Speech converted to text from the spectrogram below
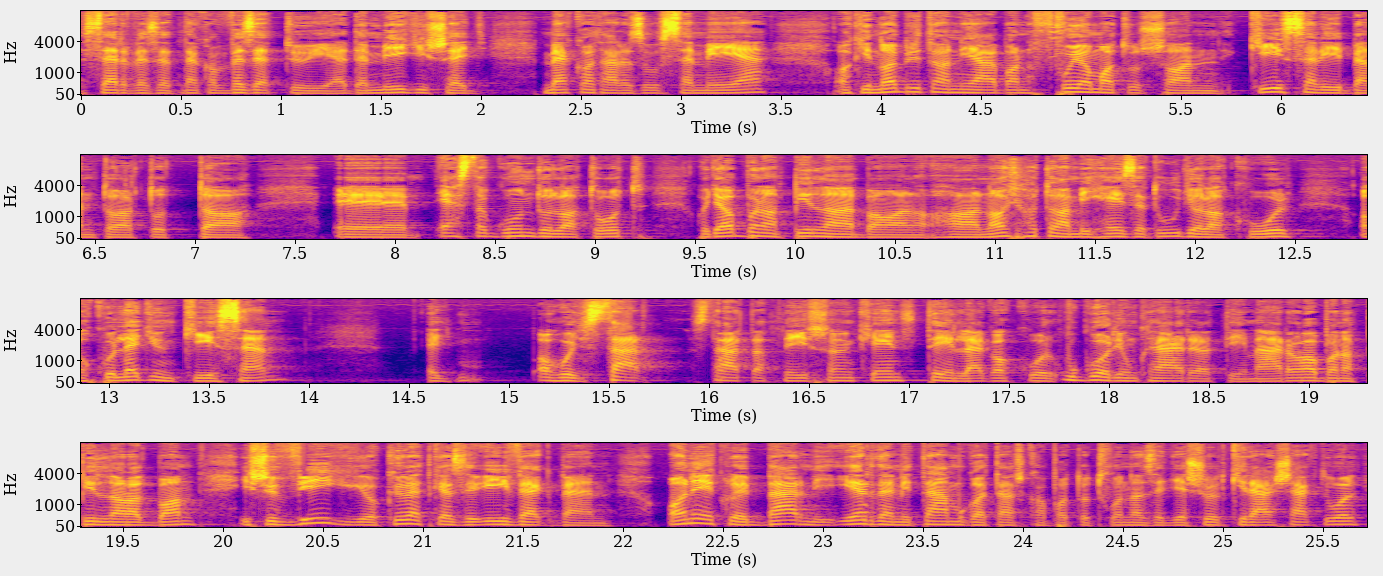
szervezetnek a vezetője, de mégis egy meghatározó személye, aki Nagy-Britanniában folyamatosan készelében tartotta ö, ezt a gondolatot, hogy abban a pillanatban, ha a nagyhatalmi helyzet úgy alakul, akkor legyünk készen egy ahogy start, Startup Nationként tényleg akkor ugorjunk rá erre a témára abban a pillanatban, és ő végig a következő években, anélkül, hogy bármi érdemi támogatást kaphatott volna az Egyesült Királyságtól,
